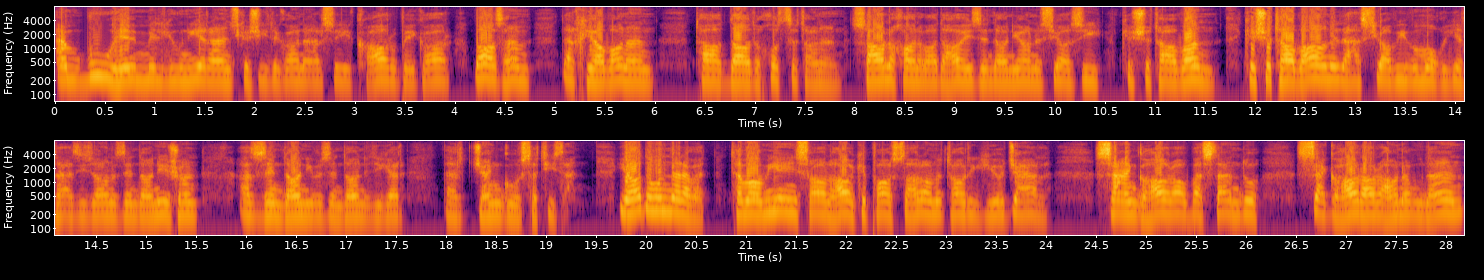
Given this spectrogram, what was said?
انبوه میلیونی رنج کشیدگان عرصه کار و پیکار باز هم در خیابانند تا داد خود ستانند. سال خانواده های زندانیان سیاسی که شتابان که شتابان دستیابی به موقعیت عزیزان زندانیشان از زندانی به زندان دیگر در جنگ و ستیزند. یادمون نرود تمامی این سالها که پاسداران تاریکی و جهل سنگها را بستند و سگها را رها نمودند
